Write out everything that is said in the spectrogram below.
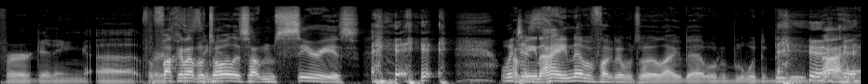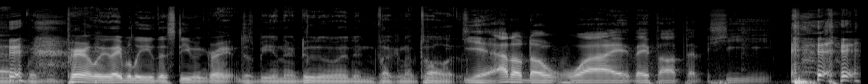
for getting uh For fucking up the singing- toilet, something serious. which I mean, I ain't never fucked up a toilet like that with, the- with the doo doo that I had. But apparently, they believe that Steven Grant just being there doo dooing and fucking up toilets. yeah. I don't know why they thought that he.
